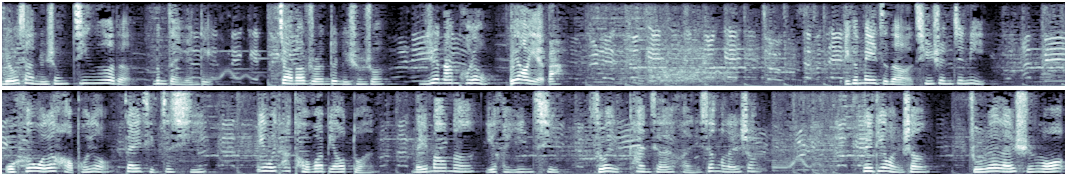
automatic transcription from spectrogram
留下女生惊愕的愣在原地。教导主任对女生说：“你这男朋友不要也罢。”一个妹子的亲身经历。我和我的好朋友在一起自习，因为她头发比较短，眉毛呢也很英气，所以看起来很像个男生。那天晚上，主任来巡逻，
